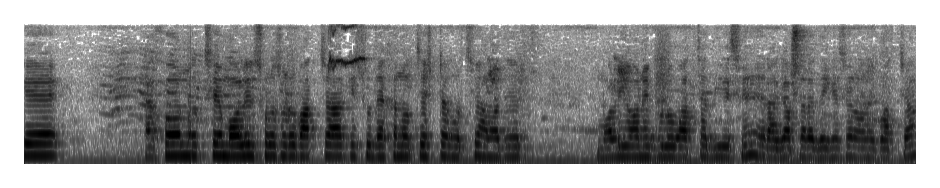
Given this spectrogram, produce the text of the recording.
থেকে এখন হচ্ছে মলির ছোট ছোট বাচ্চা কিছু দেখানোর চেষ্টা করছি। আমাদের মলি অনেকগুলো বাচ্চা দিয়েছে। এর আগে আপনারা দেখেছেন অনেক বাচ্চা।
